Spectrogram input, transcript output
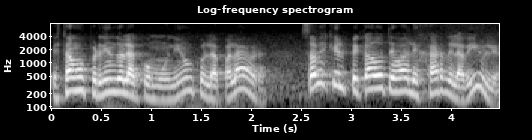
estamos perdiendo la comunión con la palabra. ¿Sabes que el pecado te va a alejar de la Biblia?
